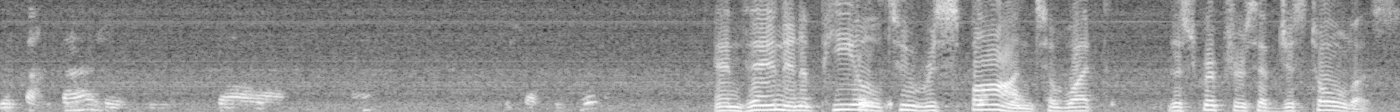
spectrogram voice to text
de partage qui hein, qui soient and then an appeal to respond to what the scriptures have just told us.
